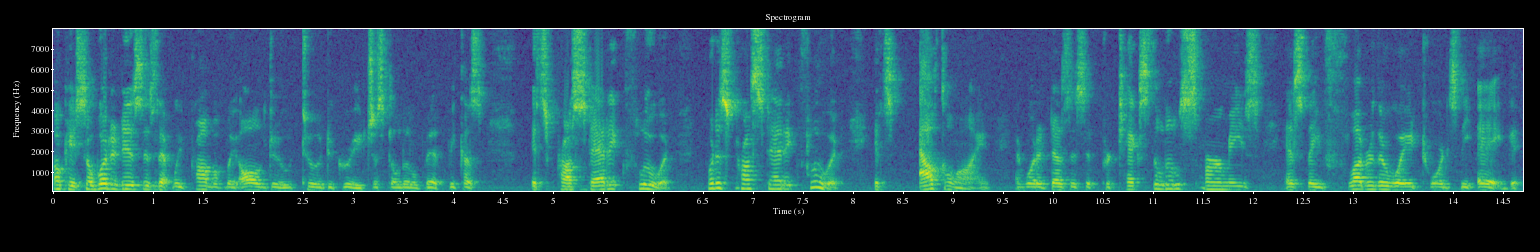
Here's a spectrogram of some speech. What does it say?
Okay, so what it is is that we probably all do to a degree, just a little bit, because it's prostatic fluid. What is prostatic fluid? It's alkaline, and what it does is it protects the little spermies as they flutter their way towards the egg.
